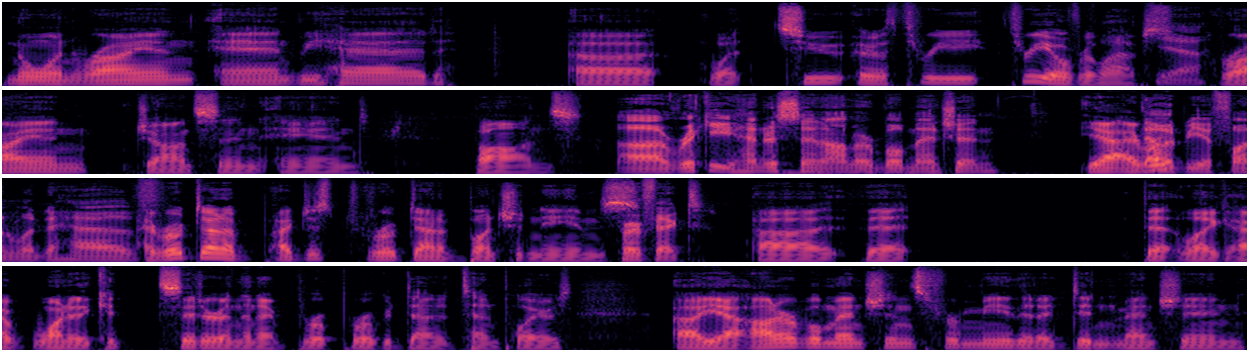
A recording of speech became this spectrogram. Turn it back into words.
Nolan Ryan. And we had, uh, what, two or three, three overlaps. Yeah. Ryan, Johnson, and Bonds. Uh, Rickey Henderson, honorable mention. Yeah, I that wrote. would be a fun one to have. I wrote down a. I just wrote down a bunch of names. Perfect. uh, that that like I wanted to consider, and then I bro- broke it down to ten players. Uh, yeah, honorable mentions for me that I didn't mention.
